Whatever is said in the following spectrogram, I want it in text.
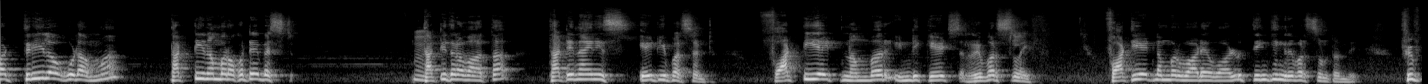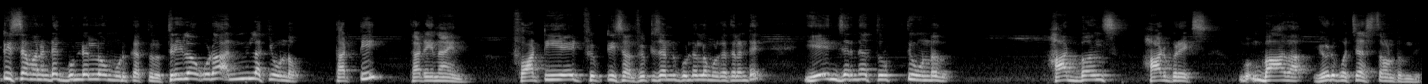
బట్ త్రీలో కూడా అమ్మ థర్టీ నెంబర్ ఒకటే బెస్ట్ థర్టీ తర్వాత thirty nine is eighty percent forty eight number indicates reverse life forty eight number వాడేవాళ్ళు థింకింగ్ రివర్స్ ఉంటుంది. ఫిఫ్టీ సెవెన్ అంటే గుండెల్లో మూడు కత్తులు. త్రీలో కూడా అన్ని లక్కీ ఉండవు. Thirty thirty nine. Forty eight fifty seven. Fifty seven గుండెల్లో మూడు కత్తులు అంటే ఏం జరిగినా తృప్తి ఉండదు. హార్ట్ బర్న్స్ హార్ట్ బ్రేక్స్ బాధ ఏడుపు వచ్చేస్తూ ఉంటుంది.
